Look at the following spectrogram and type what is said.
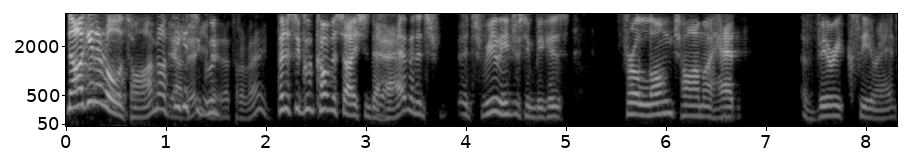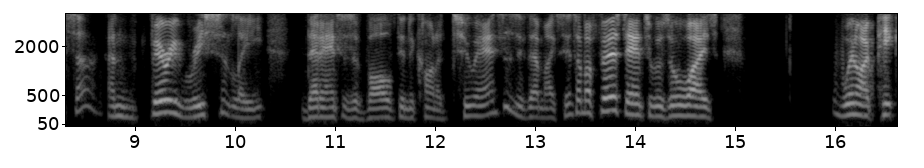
No, I get it all the time. And I Yeah, think it's do, a do, good, That's what I mean. but it's a good conversation to Yeah. have. And it's, it's really interesting because for a long time I had a very clear answer. And very recently, that answer's evolved into kind of two answers, if that makes sense. So my first answer was always when I pick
